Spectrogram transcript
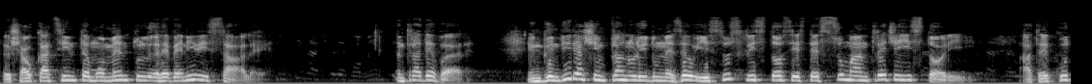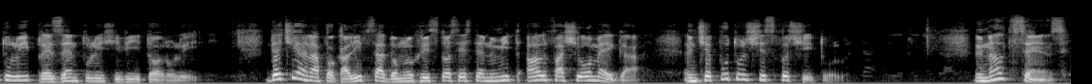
își au ca țintă momentul revenirii sale. Într-adevăr, în gândirea și în planul lui Dumnezeu, Iisus Hristos este suma întregei istorii, a trecutului, prezentului și viitorului. De aceea în Apocalipsa Domnul Hristos este numit Alfa și Omega, începutul și sfârșitul. În alt sens,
